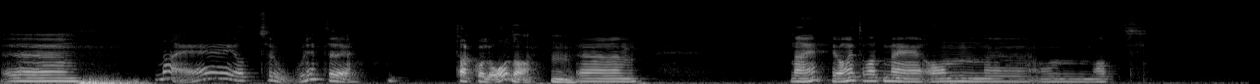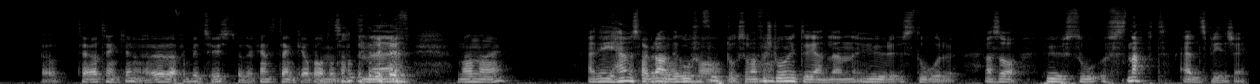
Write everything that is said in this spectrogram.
Ehm, nej, jag tror inte det. Tack och lov då. Mm. Ehm, nej, jag har inte varit med om, eh, om något jag, jag tänker nu, det är därför det blir tyst. för Jag kan inte tänka och prata Mm, samtidigt. nej. Men nej. Ja, det är hemskt med brand. Det går så ja. fort också. Man förstår ju inte egentligen hur stor... Alltså hur stor, snabbt eld sprider sig.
